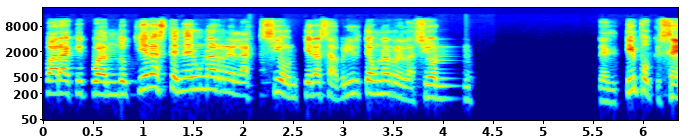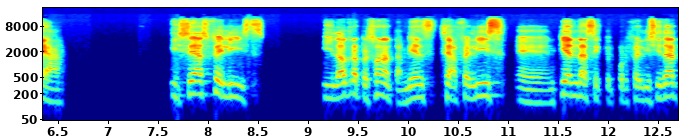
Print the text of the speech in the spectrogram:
para que cuando quieras tener una relación, quieras abrirte a una relación del tipo que sea y seas feliz y la otra persona también sea feliz, eh, entiéndase que por felicidad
